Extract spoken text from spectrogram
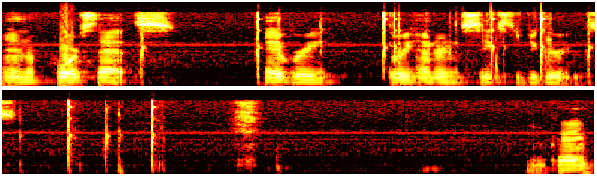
And of course that's every 360 degrees. Okay,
